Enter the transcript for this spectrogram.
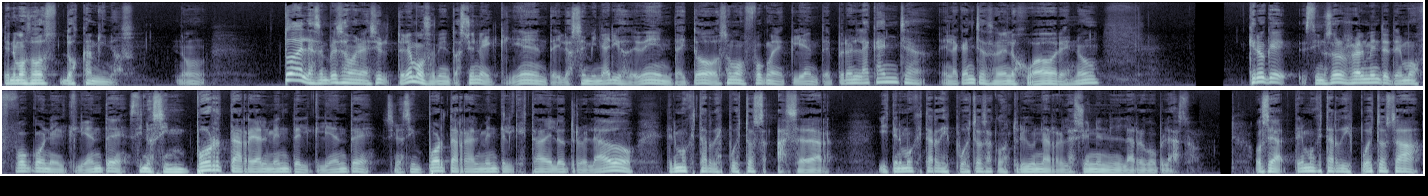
tenemos dos, dos caminos. Todas las empresas van a decir, tenemos orientación al cliente y los seminarios de venta y todo, somos foco en el cliente, pero en la cancha, en la cancha se ven los jugadores, ¿no? Creo que si nosotros realmente tenemos foco en el cliente, si nos importa realmente el cliente, si nos importa realmente el que está del otro lado, tenemos que estar dispuestos a ceder y tenemos que estar dispuestos a construir una relación en el largo plazo. O sea, tenemos que estar dispuestos a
